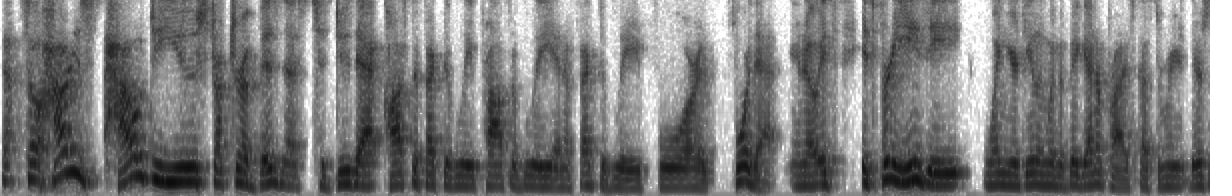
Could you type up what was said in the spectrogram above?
Now, so how does how do you structure a business to do that cost effectively, profitably, and effectively for for that? You know, it's it's pretty easy when you're dealing with a big enterprise customer. There's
